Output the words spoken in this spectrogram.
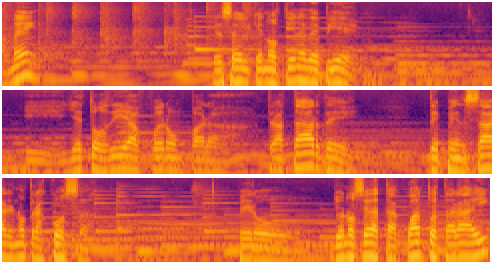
Amén es el que nos tiene de pie. Y, estos días fueron para tratar de, de pensar en otras cosas. Pero yo no sé hasta cuánto estará ahí,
